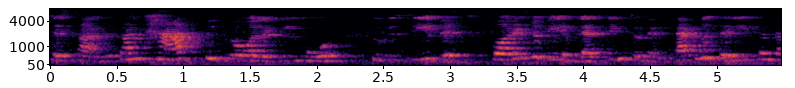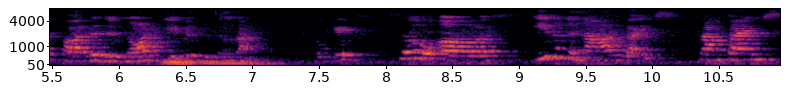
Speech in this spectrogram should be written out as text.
his son. The son had to grow a little more to receive it for it to be a blessing to him. That was the reason the father did not give it to the son. Okay? So uh, even in our lives, sometimes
